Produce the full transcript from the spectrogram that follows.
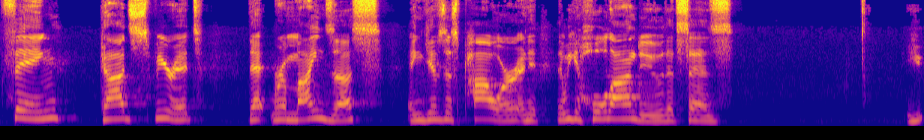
thing, God's spirit, that reminds us and gives us power and it, that we can hold on to that says, you,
